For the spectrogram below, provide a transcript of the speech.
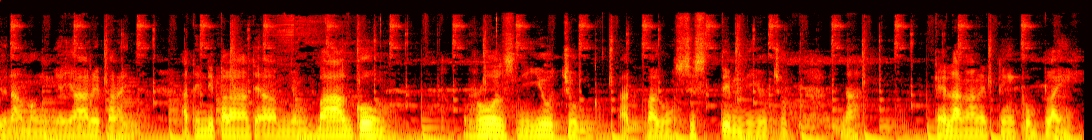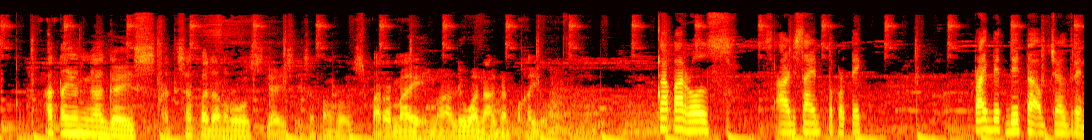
yun ang mangyayari para at hindi pala natin alam yung bagong rules ni YouTube at bagong system ni YouTube na kailangan natin i-comply. At ayun nga guys, at isa pa ng rules guys, isa pang rules para may maliwanagan pa kayo. Kappa rules are designed to protect private data of children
